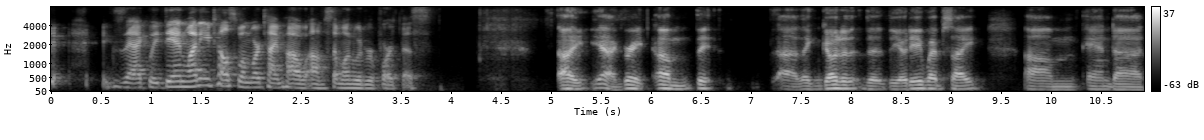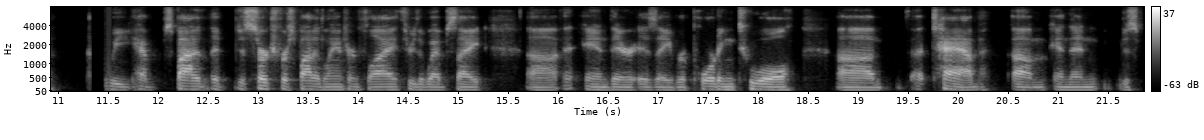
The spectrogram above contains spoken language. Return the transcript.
Exactly. Dan, why don't you tell us one more time how um, someone would report this? Uh, yeah, great. Um, they, uh, they can go to the, the ODA website, um, and, uh, we have spotted, uh, just search for spotted lanternfly through the website. Uh, and there is a reporting tool, uh, a tab, um, and then just,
